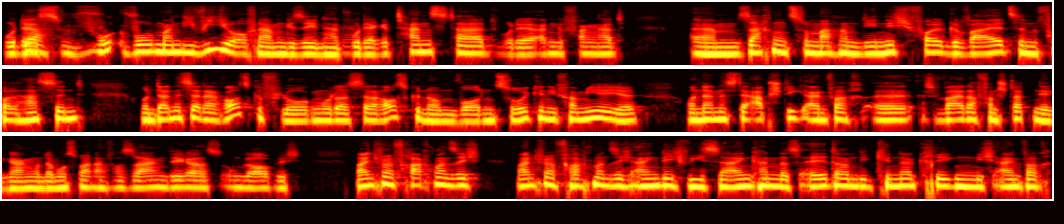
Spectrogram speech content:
Wo, das, wo, wo man die Videoaufnahmen gesehen hat, wo der getanzt hat, wo der angefangen hat, ähm, Sachen zu machen, die nicht voll Gewalt sind, voll Hass sind. Und dann ist er da rausgeflogen oder ist da rausgenommen worden, zurück in die Familie. Und dann ist der Abstieg einfach äh, weiter vonstatten gegangen. Und da muss man einfach sagen, Digga, das ist unglaublich. Manchmal fragt man sich, manchmal fragt man sich eigentlich, wie es sein kann, dass Eltern, die Kinder kriegen, nicht einfach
